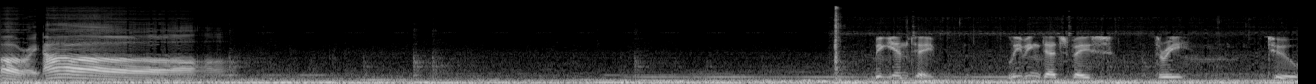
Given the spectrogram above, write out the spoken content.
Alright, ah. Uh... Begin tape. Leaving dead space. Three, two,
